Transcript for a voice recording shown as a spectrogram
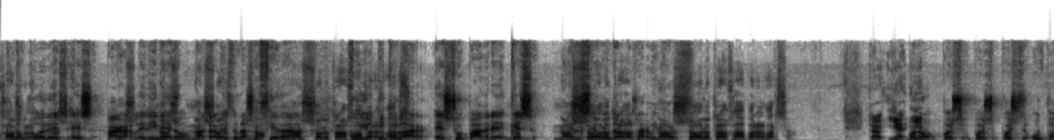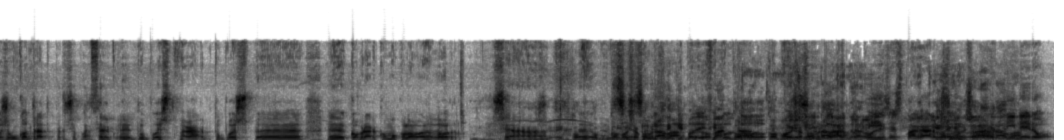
que no solo- puedes no- es pagarle no- dinero no a través solo- de una sociedad no solo trabajaba cuyo titular Barça. es su padre, que es No el solo segundo de los árbitros. No solo trabajaba para el Barça. Claro, y- y- Bueno, pues, pues, pues, un, pues un contrato, pero se puede hacer, eh, tú puedes pagar, tú puedes eh, eh, cobrar como colaborador. O sea, Pues, eh, ¿cómo- cómo se cobraba? tipo de dificultad. bancado. ¿Cómo se Lo que cobraba, No puedes ¿Cómo cobraba? dinero.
